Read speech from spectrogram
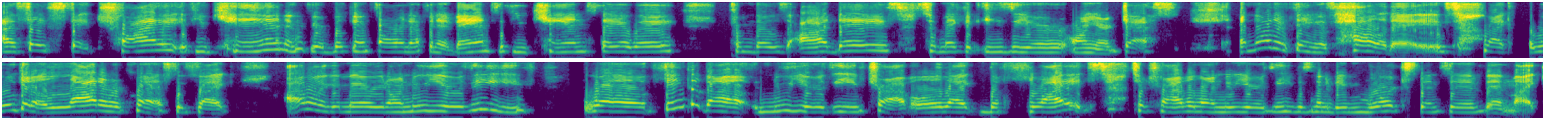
I say stay try if you can and if you're booking far enough in advance, if you can stay away from those odd days to make it easier on your guests. Another thing is holidays. Like we'll get a lot of requests. It's like, I want to get married on New Year's Eve. Well, think about New Year's Eve travel. Like the flights to travel on New Year's Eve is going to be more expensive than like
